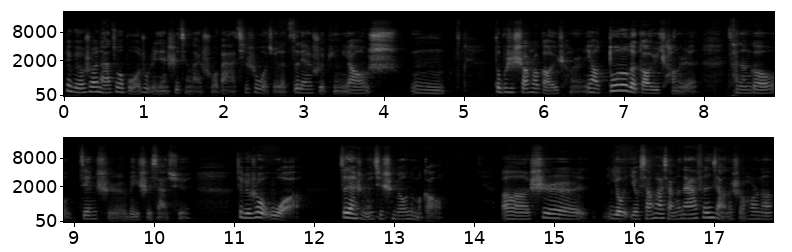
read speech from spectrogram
就比如说拿做博主这件事情来说吧，其实我觉得自恋水平要是，嗯，都不是稍稍高于常人，要多多的高于常人，才能够坚持维持下去。就比如说我自恋水平其实没有那么高，呃，是有有想法想跟大家分享的时候呢，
